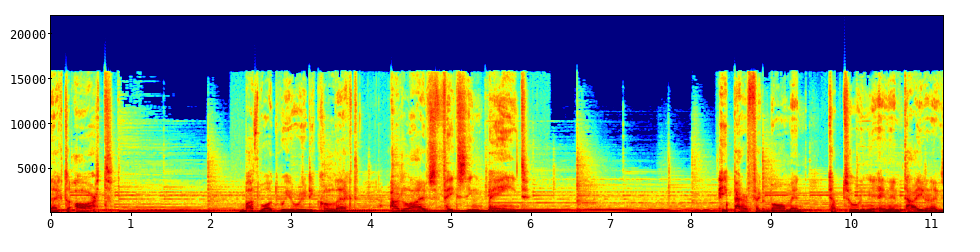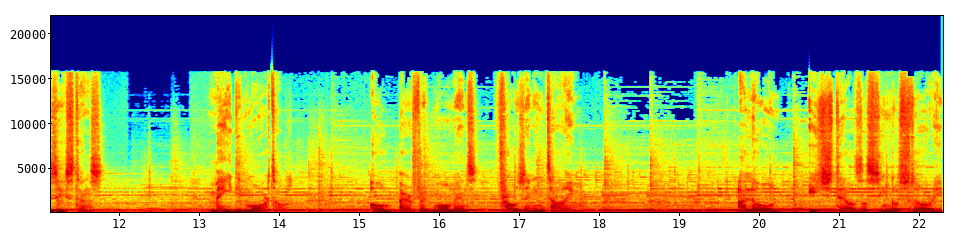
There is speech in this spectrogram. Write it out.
Collect art. But what we really collect are lives fixing paint. A perfect moment capturing an entire existence. Made immortal. All perfect moments frozen in time. Alone, each tells a single story.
